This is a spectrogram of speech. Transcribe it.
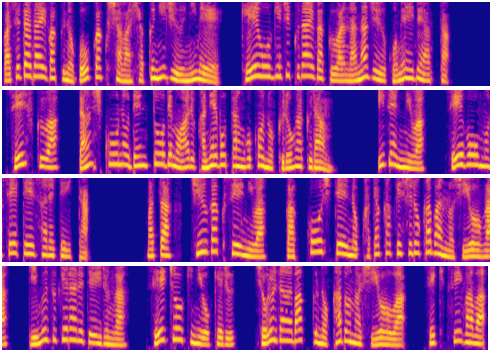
早稲田大学の合格者は122名、慶応義塾大学は75名であった。制服は男子校の伝統でもある金ボタン5個の黒学ラン。以前には制帽も制定されていた。また、中学生には学校指定の肩掛け白カバンの使用が義務付けられているが、成長期におけるショルダーバッグの過度な使用は脊椎側、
